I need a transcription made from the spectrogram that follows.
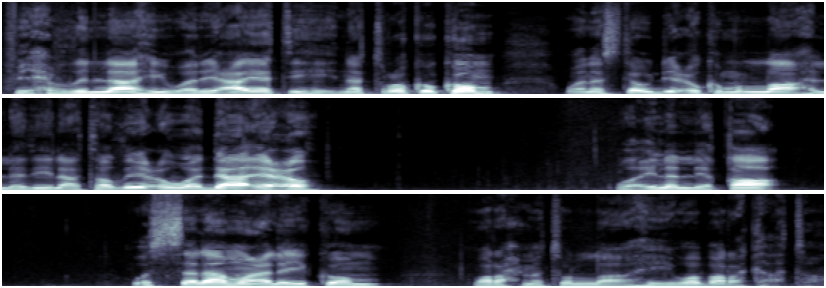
في حفظ الله ورعايته نترككم ونستودعكم الله الذي لا تضيع ودائعه. وإلى اللقاء. والسلام عليكم ورحمة الله وبركاته.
